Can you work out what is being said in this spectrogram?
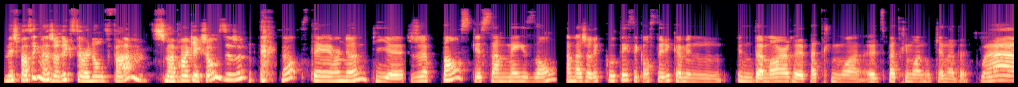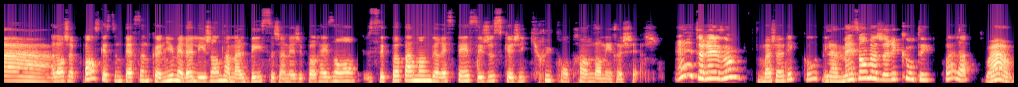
Mais je pensais que Majoric, c'était un nom de femme. Tu m'apprends quelque chose, déjà? Non, c'était un homme, puis euh, je pense que sa maison, à Majoric Côté, c'est considéré comme une, une demeure euh, patrimoine, euh, du patrimoine au Canada. Wow! Alors je pense que c'est une personne connue, mais là, les gens de la Malbaie, si jamais j'ai pas raison, c'est pas par manque de respect, c'est juste que j'ai cru comprendre dans mes recherches. Hein, t'as raison. Majorique côté. La maison Majorique Côté. Voilà. Wow.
